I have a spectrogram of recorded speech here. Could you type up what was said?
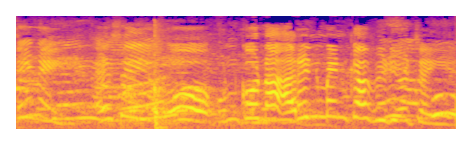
नहीं नहीं. ऐसे ही वो उनको ना अरेंजमेंट का वीडियो चाहिए.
